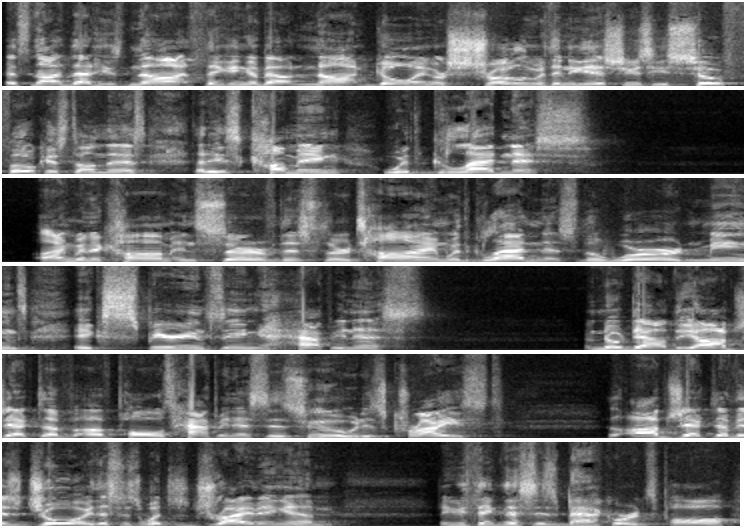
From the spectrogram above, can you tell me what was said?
It's not that he's not thinking about not going or struggling with any issues. He's so focused on this that he's coming with gladness. I'm going to come and serve this third time with gladness. The word means experiencing happiness. No doubt the object of, of Paul's happiness is who? It is Christ. The object of his joy. This is what's driving him. You think this is backwards, Paul?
